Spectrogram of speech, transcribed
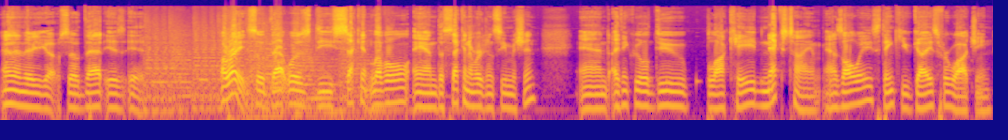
And then there you go. So that is it. Alright, so that was the second level and the second emergency mission. And I think we'll do blockade next time. As always, thank you guys for watching.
